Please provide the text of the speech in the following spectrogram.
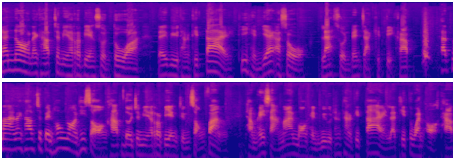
ด้านนอกนะครับจะมีระเบียงส่วนตัว ได้วิวทางทิศใต้ที่เห็นแยกอโศกและสวนเบญจกิติครับ ถัดมานะครับจะเป็นห้องนอนที่ 2 ครับ โดยจะมีระเบียงถึง 2 ฝั่ง ทำให้สามารถมองเห็นวิวทั้งทางทิศใต้และทิศตะวันออกครับ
